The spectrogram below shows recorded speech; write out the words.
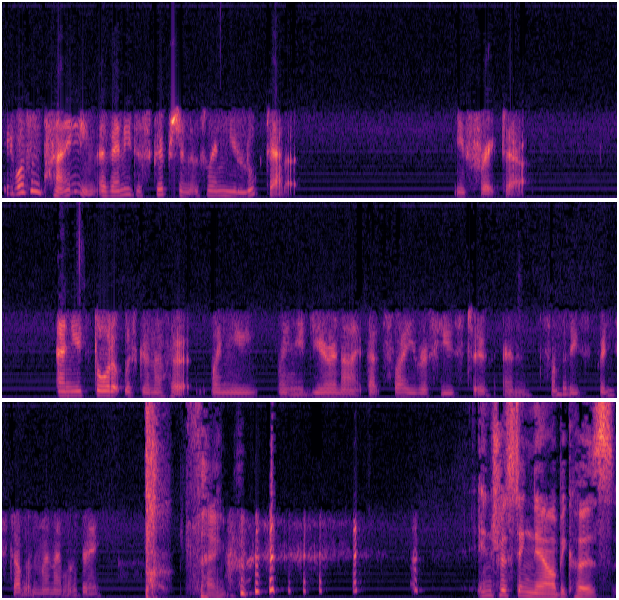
It wasn't pain of any description. It was when you looked at it, you freaked out, and you thought it was going to hurt when you when you'd urinate. That's why you refused to. And somebody's pretty stubborn when they want to be. Thanks. Interesting now because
